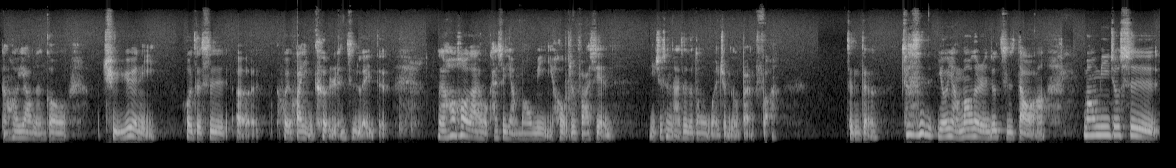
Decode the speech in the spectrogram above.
然后要能够取悦你，或者是呃，会欢迎客人之类的。然后后来我开始养猫咪以后，就发现你就是拿这个动物完全没有办法。真的，就是有养猫的人就知道啊，猫咪就是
